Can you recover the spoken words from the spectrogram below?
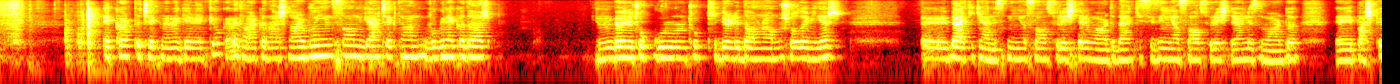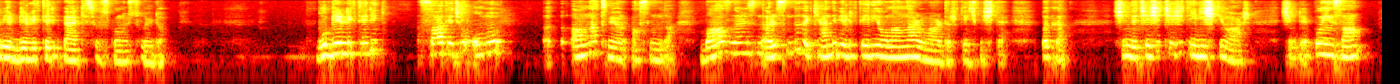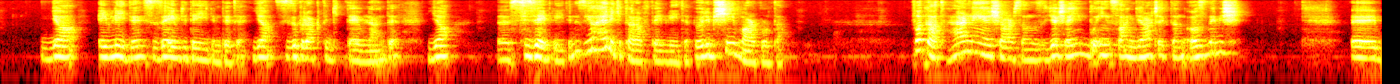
Ek kart da çekmeme gerek yok. Evet arkadaşlar bu insan gerçekten bugüne kadar böyle çok gururlu, çok kibirli davranmış olabilir. Ee, belki kendisinin yasal süreçleri vardı. Belki sizin yasal süreçleriniz vardı. Ee, başka bir birliktelik belki söz konusuydu. Bu birliktelik sadece onu anlatmıyor aslında. Bazılarınızın arasında da kendi birlikteliği olanlar vardır geçmişte. Bakın şimdi çeşit çeşit ilişki var. Şimdi bu insan ya evliydi size evli değilim dedi. Ya sizi bıraktı gitti evlendi. Ya e, siz evliydiniz ya her iki tarafta evliydi. Böyle bir şey var burada. Fakat her ne yaşarsanız yaşayın bu insan gerçekten özlemiş. E,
